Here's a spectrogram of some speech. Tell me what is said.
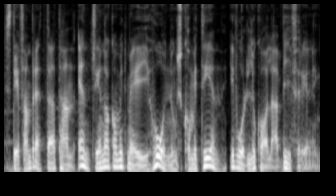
Stefan berättar att han äntligen har kommit med i honungskommittén i vår lokala biförening.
